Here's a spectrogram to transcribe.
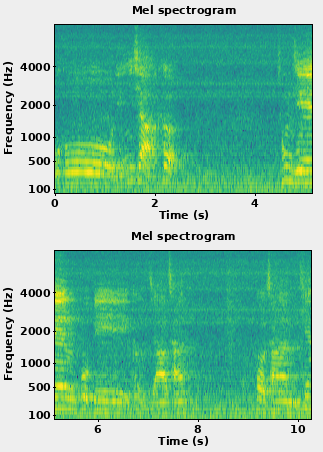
五湖临下客，从今不必更加餐，后参天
